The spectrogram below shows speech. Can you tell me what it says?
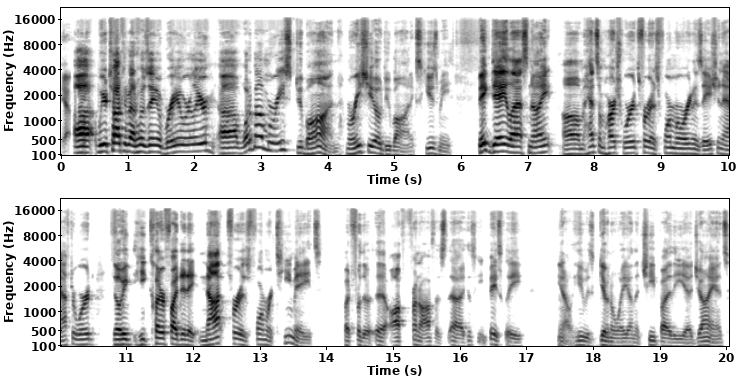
Yeah. Uh, we were talking about Jose Abreu earlier. Uh, what about Maurice Dubon? Mauricio Dubon, excuse me. Big day last night. Um, had some harsh words for his former organization afterward, though he, he clarified today, not for his former teammates, but for the uh, off front office, because uh, he basically you know, he was given away on the cheap by the uh, Giants.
